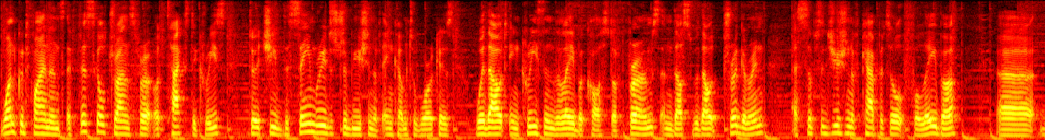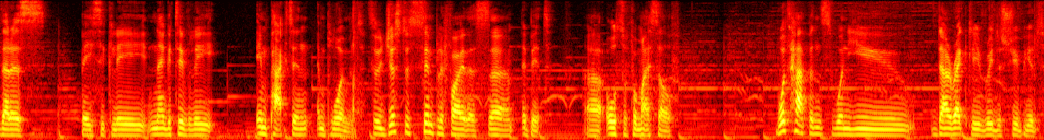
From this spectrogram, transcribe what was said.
one could finance a fiscal transfer or tax decrease to achieve the same redistribution of income to workers without increasing the labor cost of firms and thus without triggering a substitution of capital for labor uh, that is basically negatively impacting employment. So just to simplify this uh, a bit, uh, also for myself, what happens when you directly redistribute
